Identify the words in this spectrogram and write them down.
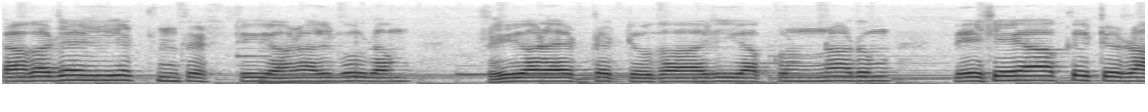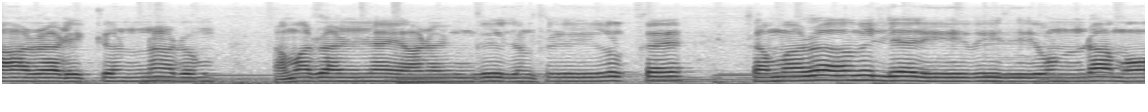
സഹചര്യത്തിൻ സൃഷ്ടിയാണ് അത്ഭുതം. സ്ത്രീകളെ തെറ്റുകാരിയാക്കുന്നതും വേശയാക്കിയിട്ട് താറടിക്കുന്നതും നമ്മ തന്നെയാണെങ്കിലും സ്ത്രീകൾക്ക് സമ്മതമില്ല ഈ വിധി ഉണ്ടാമോ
